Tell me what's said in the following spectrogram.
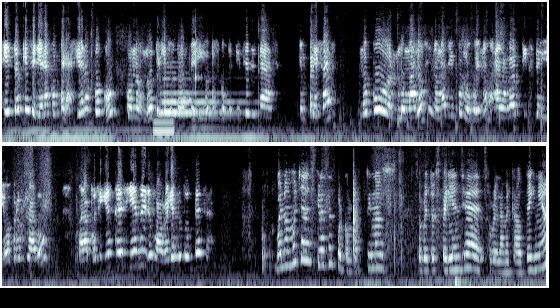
siento que sería la comparación un poco con otros resultados de otras competencias de otras empresas, no por lo malo, sino más bien por lo bueno, agarrar tips de otros lados para pues seguir creciendo y desarrollando tu empresa. Muchas gracias por compartirnos sobre tu experiencia sobre la mercadotecnia.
